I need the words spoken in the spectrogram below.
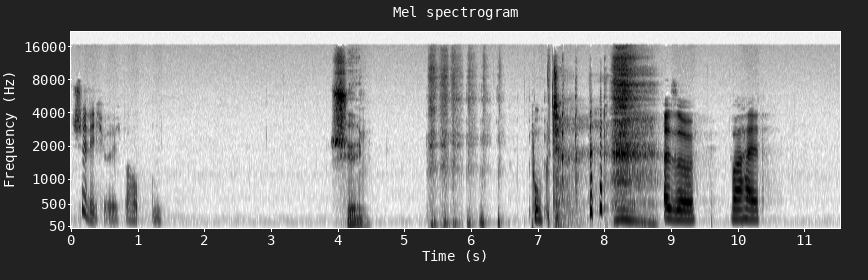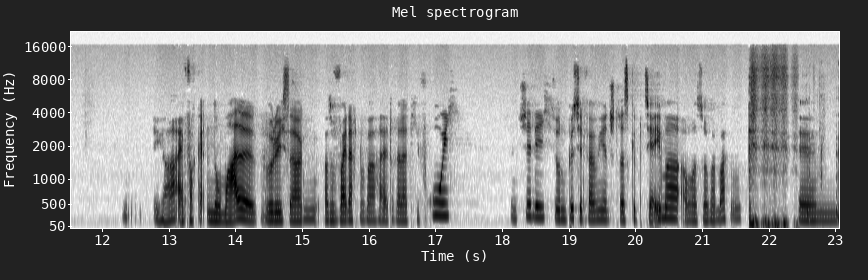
chillig, würde ich behaupten. Schön. Punkt. also war halt ja einfach normal, würde ich sagen. Also Weihnachten war halt relativ ruhig und chillig. So ein bisschen Familienstress gibt's ja immer, aber was soll man machen? ähm,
